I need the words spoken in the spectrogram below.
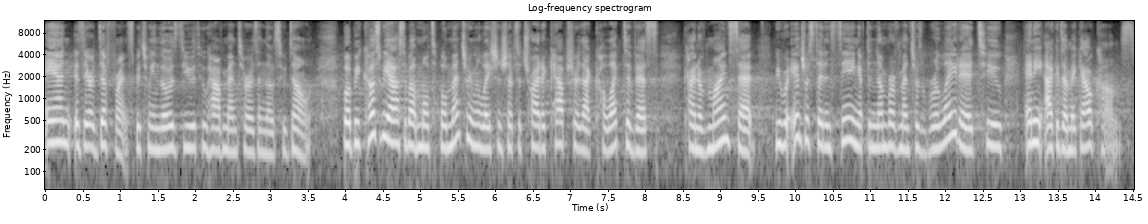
And is there a difference between those youth who have mentors and those who don't? But because we asked about multiple mentoring relationships to try to capture that collectivist kind of mindset, we were interested in seeing if the number of mentors were related to any academic outcomes.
